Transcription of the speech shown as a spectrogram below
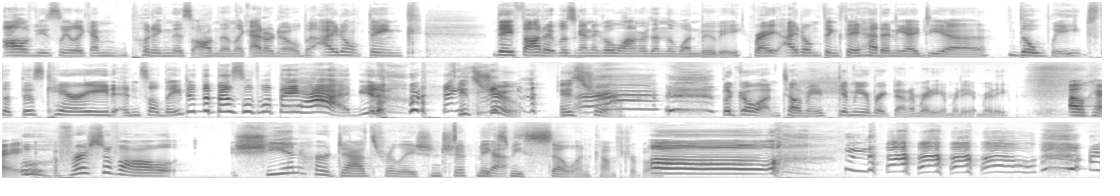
obviously like i'm putting this on them like i don't know but i don't think they thought it was going to go longer than the one movie, right? I don't think they had any idea the weight that this carried, and so they did the best with what they had. You know what I It's mean? true. It's true. but go on, tell me, give me your breakdown. I'm ready. I'm ready. I'm ready. Okay. Ooh. First of all, she and her dad's relationship makes Yes. me so uncomfortable. Oh no! I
